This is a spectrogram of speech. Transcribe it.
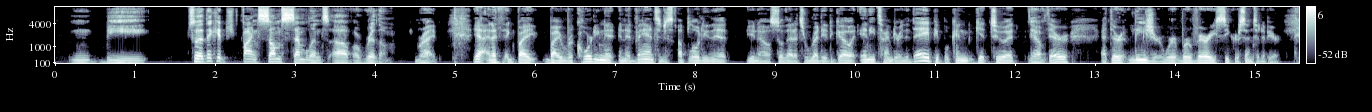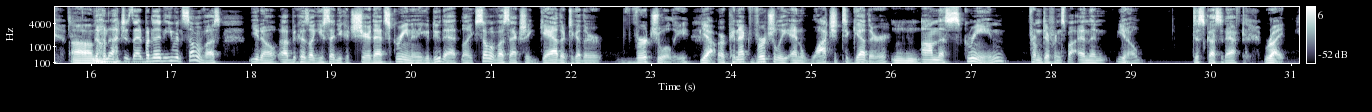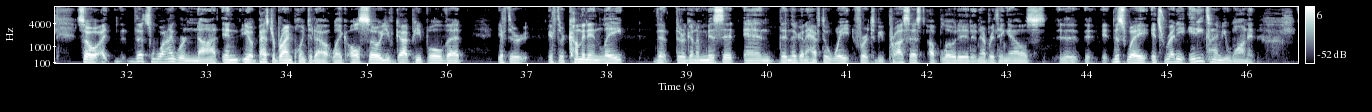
be so that they could find some semblance of a rhythm. Right. Yeah, and I think by by recording it in advance and just uploading it, you know, so that it's ready to go at any time during the day, people can get to it Yep. at their at their leisure. We're we're very seeker sensitive here. Um, no, not just that, but then even some of us, you know, uh, because like you said, you could share that screen and you could do that. Like some of us actually gather together virtually Yeah. or connect virtually and watch it together mhm. on the screen from different spots, and then you know discuss it after. Right. So I, that's why we're not. And you know, Pastor Brian pointed out, like, also you've got people that if they're if they're coming in late, that they're going to miss it, and then they're going to have to wait for it to be processed, uploaded, and everything else. It- it- it- this way, it's ready anytime you want it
